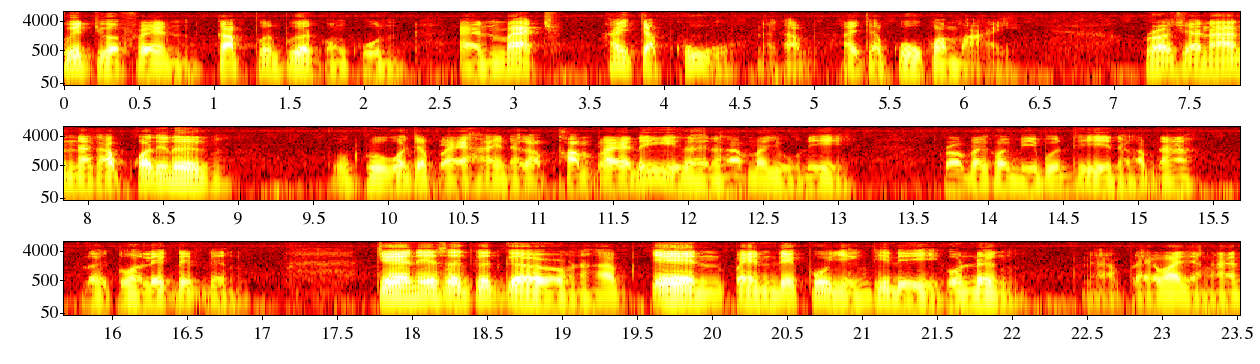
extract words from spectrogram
with your friend กับเพื่อนๆของคุณ and match ให้จับคู่นะครับ ให้จับคู่ความหมาย เพราะฉะนั้นนะครับ ข้อที่หนึ่งคุณครูก็จะแปลให้นะครับคำแปลนี่เลยนะครับ มาอยู่นี่ เพราะไม่ค่อยมีพื้นที่นะครับนะ เลยตัวเล็กเด็ดหนึ่ง Jane is a good girl นะครับ เจนเป็นเด็กผู้หญิงที่ดีคนหนึ่งนะครับแปลว่าอย่างนั้น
